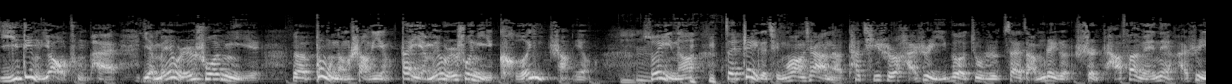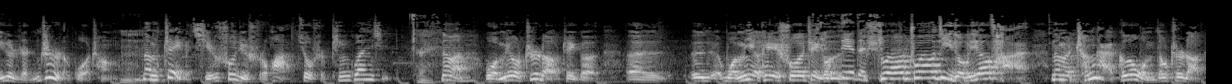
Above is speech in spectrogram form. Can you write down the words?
一定要重拍，也没有人说你呃不能上映，但也没有人说你可以上映。所以呢，在这个情况下呢，它其实还是一个就是在咱们这个审查范围内，还是一个人质的过程。那么这个其实说句实话，就是拼关系。对。那么我们又知道这个呃。呃，我们也可以说这个《捉妖捉妖记》就比较惨。那么陈凯歌，我们都知道，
